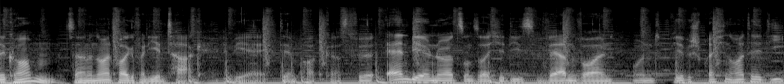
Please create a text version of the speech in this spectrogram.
willkommen zu einer neuen Folge von Jeden Tag NBA, dem Podcast für NBA-Nerds und solche, die es werden wollen. Und wir besprechen heute die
